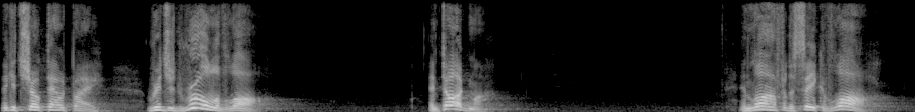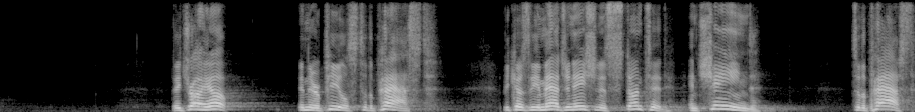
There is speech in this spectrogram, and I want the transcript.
They get choked out by rigid rule of law and dogma and law for the sake of law. They dry up in their appeals to the past because the imagination is stunted and chained to the past.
